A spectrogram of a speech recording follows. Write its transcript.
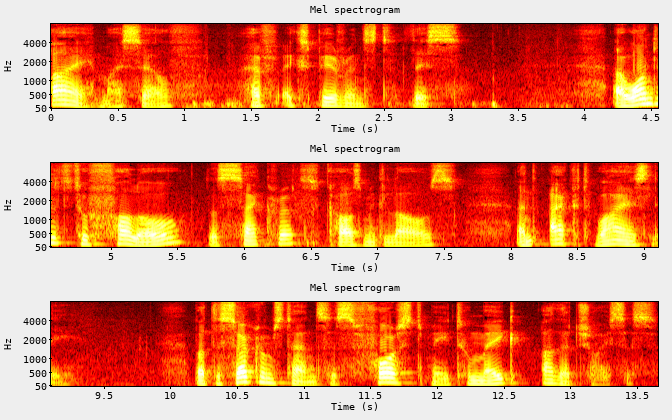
I myself have experienced this. I wanted to follow the sacred cosmic laws and act wisely but the circumstances forced me to make other choices.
